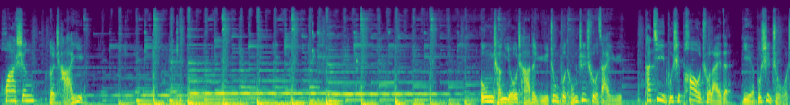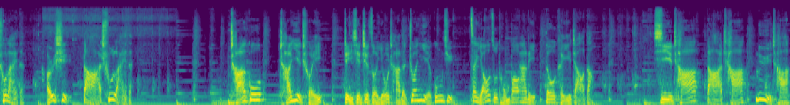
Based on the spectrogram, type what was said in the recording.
花生和茶叶。宫城油茶的与众不同之处在于。它既不是泡出来的，也不是煮出来的，而是打出来的。茶锅、茶叶锤这些制作油茶的专业工具，在瑶族同胞家里都可以找到。洗茶、打茶、滤茶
